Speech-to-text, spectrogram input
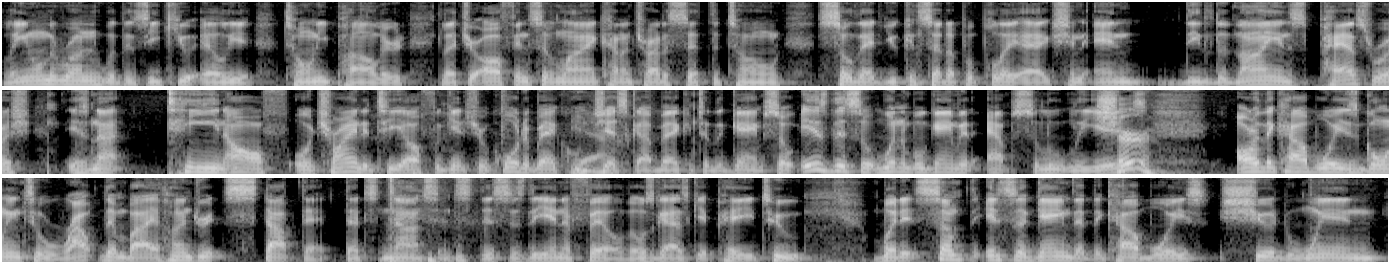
Lean on the run with Ezekiel Elliott, Tony Pollard. Let your offensive line kind of try to set the tone so that you can set up a play action. And the, the Lions' pass rush is not teeing off or trying to tee off against your quarterback who Yeah. just got back into the game. So is this a winnable game? It absolutely is. Sure. Are the Cowboys going to route them by 100? Stop that. That's nonsense. this is the NFL. Those guys get paid too. But it's something it's a game that the Cowboys should win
